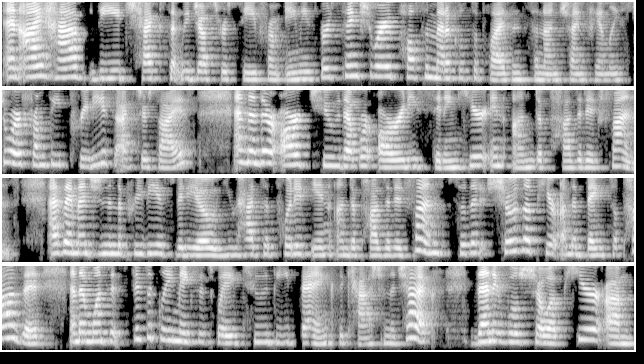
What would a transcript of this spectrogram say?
And I have the checks that we just received from Amy's Bird Sanctuary, Paulson Medical Supplies, and Sonnenschein Family Store from the previous exercise. And then there are two that were already sitting here in undeposited funds. As I mentioned in the previous video, you had to put it in in undeposited funds so that it shows up here on the bank deposit. And then once it physically makes its way to the bank, the cash and the checks, then it will show up here. Um,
